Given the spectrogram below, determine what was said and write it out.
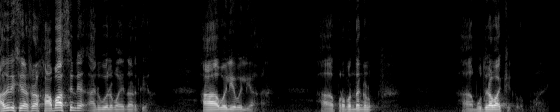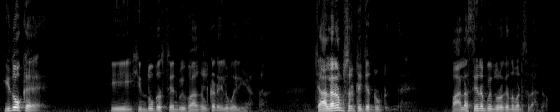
അതിനുശേഷം ഹമാസിന് അനുകൂലമായി നടത്തിയ ആ വലിയ വലിയ പ്രബന്ധങ്ങളും മുദ്രാവാക്യങ്ങളും ഇതൊക്കെ ഈ ഹിന്ദു ക്രിസ്ത്യൻ വിഭാഗങ്ങൾക്കിടയിൽ വലിയ ചലനം സൃഷ്ടിച്ചിട്ടുണ്ട്. പാലസ്തീനെ പിന്തുണയ്ക്കുന്ന മനസ്സിലാക്കാം.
